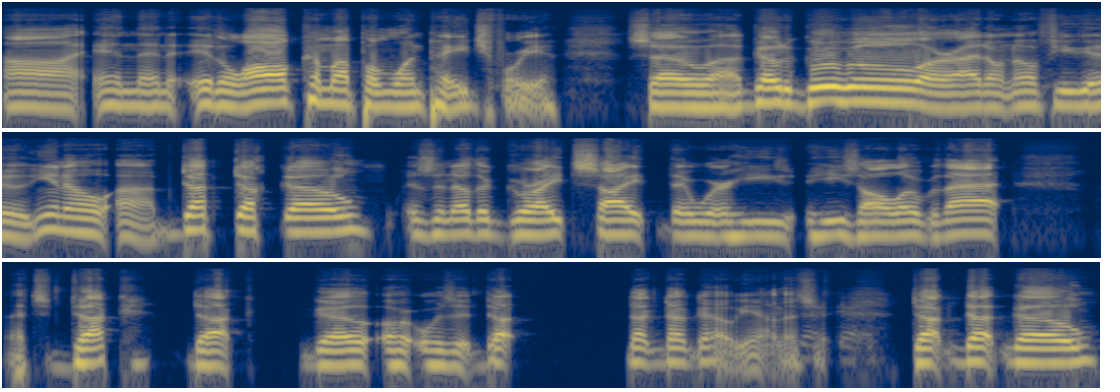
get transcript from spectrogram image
uh, and then it'll all come up on one page for you so uh, go to Google or I don't know if you go you know uh, DuckDuckGo is another great site there where he he's all over that that's Duck Duck Go, or was it Duck Duck Duck Go? Yeah, that's it. Duck Duck Go.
